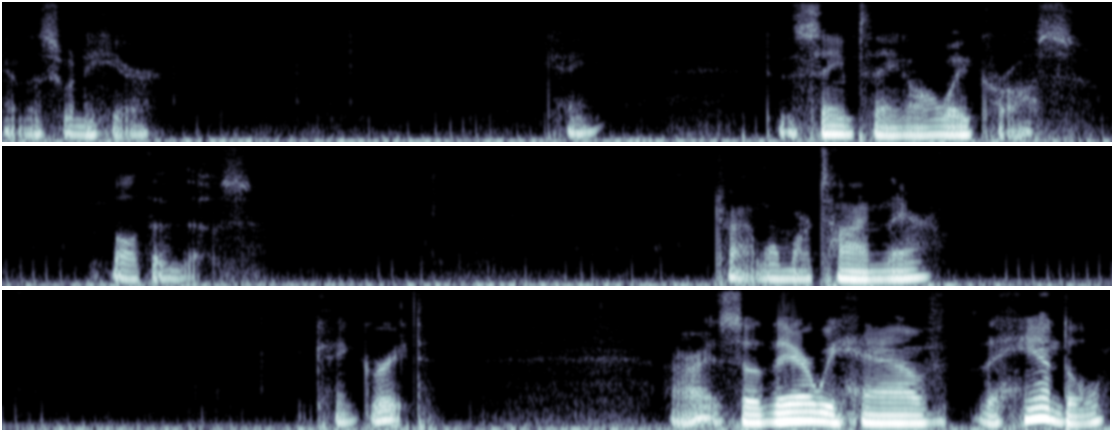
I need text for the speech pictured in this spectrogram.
and this one to here. Okay. Do the same thing all the way across both of those. Try it one more time there. Okay, great. All right, so there we have the handle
